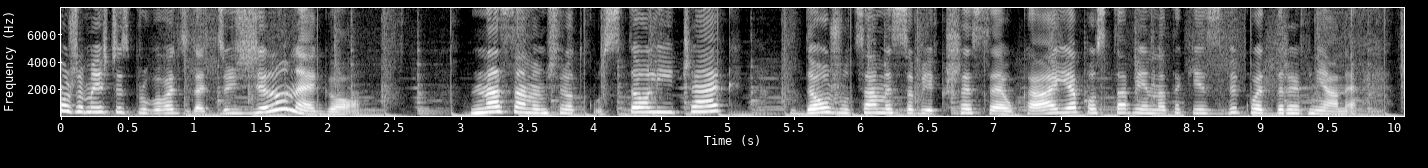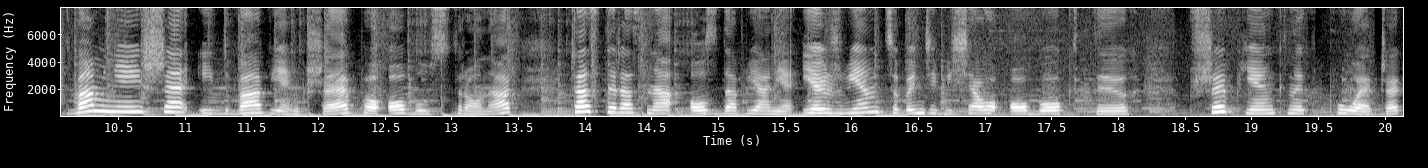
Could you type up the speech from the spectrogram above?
możemy jeszcze spróbować dać coś zielonego. Na samym środku stoliczek. Dorzucamy sobie krzesełka. Ja postawię na takie zwykłe drewniane. Dwa mniejsze i dwa większe po obu stronach. Czas teraz na ozdabianie. Ja już wiem, co będzie wisiało obok tych przepięknych półeczek.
